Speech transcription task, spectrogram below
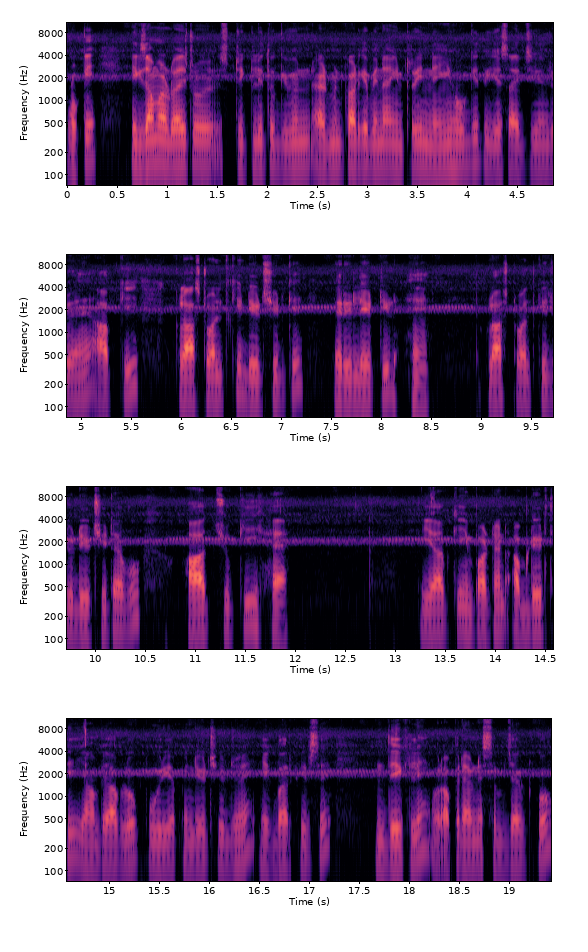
Okay exam advise strictly to given admit card के बिना एंट्री नहीं होगी तो ये सारी चीज़ें जो हैं आपकी क्लास ट्वेल्थ की डेट शीट के रिलेटेड हैं। तो क्लास ट्वेल्थ की जो डेट शीट है वो आ चुकी है। ये आपकी इंपॉर्टेंट अपडेट थी। यहाँ पे आप लोग पूरी अपनी डेट शीट जो है एक बार फिर से देख लें और अपने अपने सब्जेक्ट को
